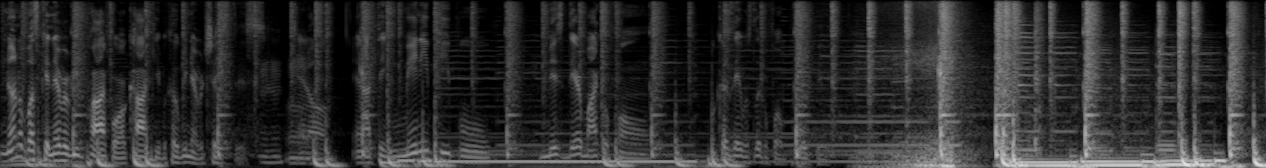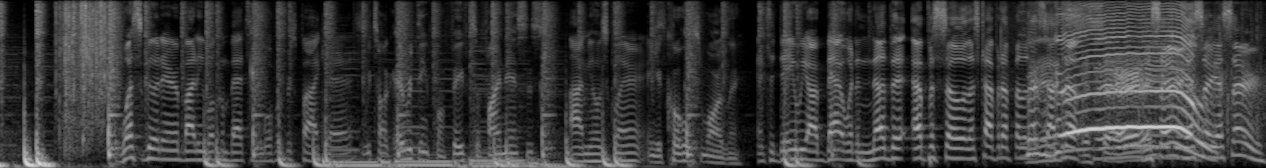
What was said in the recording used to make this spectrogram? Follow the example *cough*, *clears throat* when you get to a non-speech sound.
none of us can never be prideful or cocky because we never chased this Mm-hmm. at all. And I think many people missed their microphone because they was looking for a pulpit. What's good, everybody? Welcome back to the More Purpose Podcast. We talk everything from faith to finances, I'm your host, Clarence. and your co-host Marlon. And today we are back with another episode. Let's clap it up, fellas. Let's clap go! it up. Yes, sir. Yes, sir. Yes, sir.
